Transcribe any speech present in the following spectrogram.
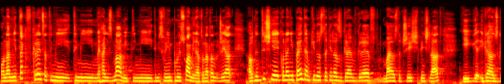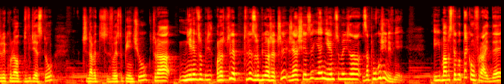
ona mnie tak wkręca tymi, tymi mechanizmami, tymi, tymi swoimi pomysłami na to, na to, że ja autentycznie, ona nie pamiętam, kiedy ostatni raz grałem w grę, mając te 35 lat i, i grając w gry kuna od 20, czy nawet 25, która nie wiem, co będzie. Ona tyle, tyle zrobiła rzeczy, że ja siedzę i ja nie wiem, co będzie za, za pół godziny w niej. I mam z tego taką frajdę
